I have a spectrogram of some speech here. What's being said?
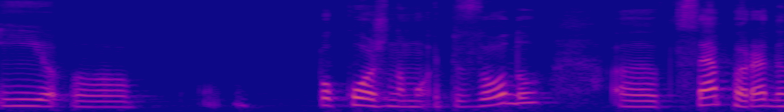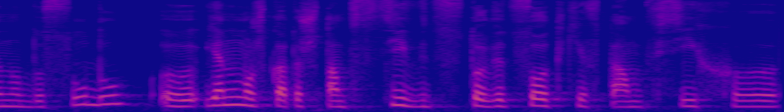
І по кожному епізоду е, все передано до суду. Е, Я не можу сказати, що там всі від 100% там всіх е,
